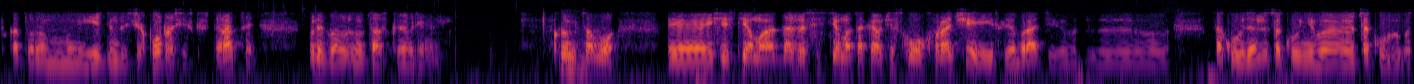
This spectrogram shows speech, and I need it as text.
по которым мы ездим до сих пор, Российской Федерации, были заложены в царское время. Кроме того, э, система, даже система такая участковых врачей, если брать ее э, такую даже такую, такую вот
